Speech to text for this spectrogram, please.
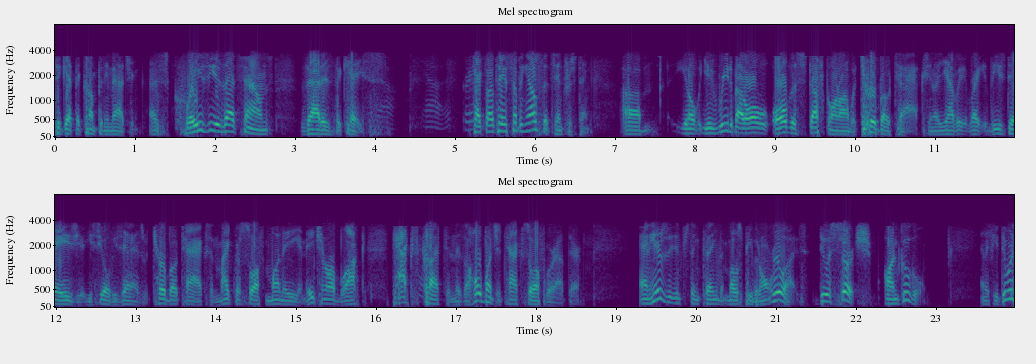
to get the company matching. As crazy as that sounds, that is the case. Yeah, yeah, that's great. In fact, I'll tell you something else that's interesting. Um, you know, you read about all all this stuff going on with TurboTax. You know, you have right these days you, you see all these ads with TurboTax and Microsoft Money and H&R Block tax cut, and there's a whole bunch of tax software out there. And here's the interesting thing that most people don't realize: do a search on Google and if you do a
